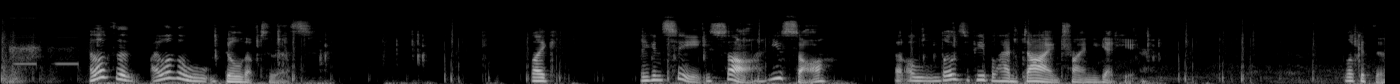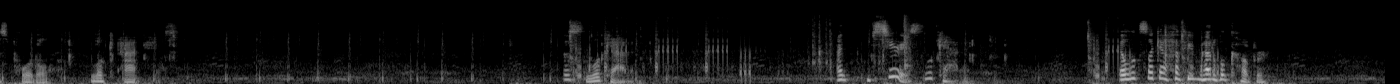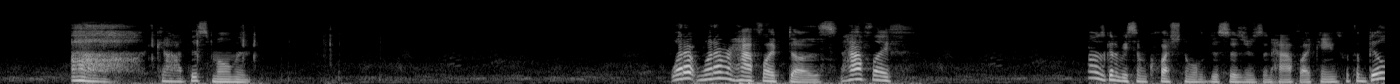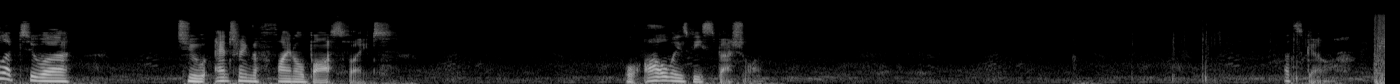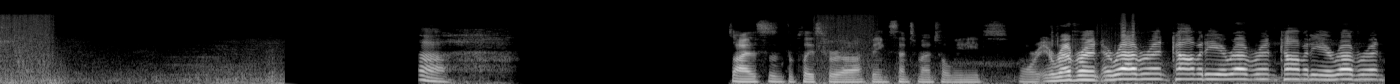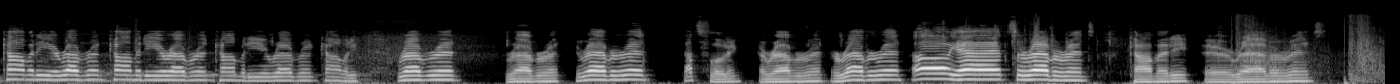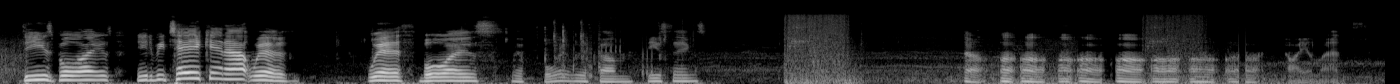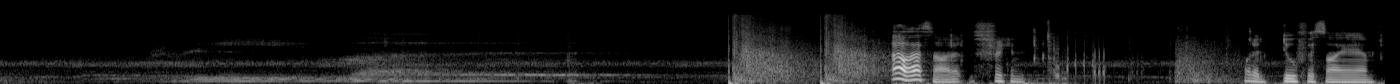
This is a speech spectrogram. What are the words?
I love the I love the build up to this. Like, you can see, you saw, you saw, that loads of people had died trying to get here. Look at this portal. Look at it. Just look at it. I'm serious, look at it. It looks like a heavy metal cover. Ah, God, this moment. Whatever, Half-Life does, Half-Life... There's going to be some questionable decisions in Half-Life games, but the build-up to, uh, to entering the final boss fight will always be special. Let's go. Ah. Sorry, this isn't the place for uh, being sentimental. We need more irreverent, irreverent comedy, irreverent comedy, irreverent comedy, irreverent comedy, irreverent comedy, irreverent comedy, irreverent, irreverent, irreverent. That's floating. Irreverent, irreverent. Oh yeah, it's irreverent. Comedy, irreverent. These boys need to be taken out with, with boys, with boy, with um these things. Uh, uh, uh, uh, uh, uh, uh, uh, uh. Oh, that's not it. Freaking... What a doofus I am.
